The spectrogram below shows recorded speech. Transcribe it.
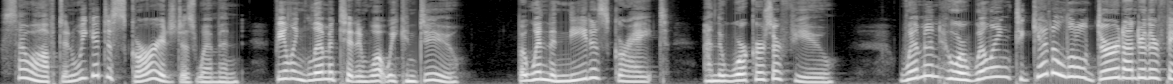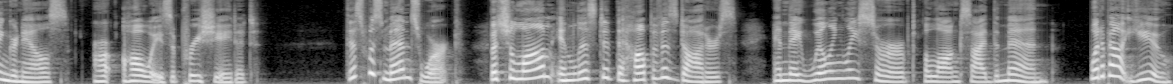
So often we get discouraged as women, feeling limited in what we can do. But when the need is great and the workers are few, Women who are willing to get a little dirt under their fingernails are always appreciated. This was men's work, but Shallum enlisted the help of his daughters and they willingly served alongside the men. What about you?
